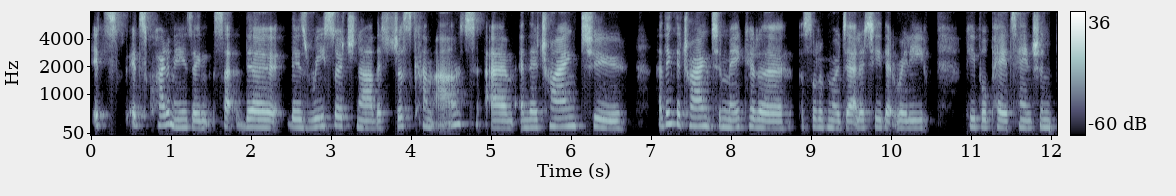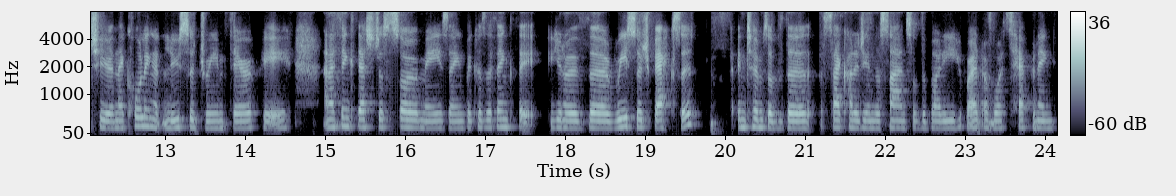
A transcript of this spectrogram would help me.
it's it's quite amazing. So the there's research now that's just come out, um, and they're trying to. I think they're trying to make it a, a sort of modality that really people pay attention to and they're calling it lucid dream therapy. And i think that's just so amazing because i think that you know the research backs it in terms of the psychology and the science of the body right of what's happening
